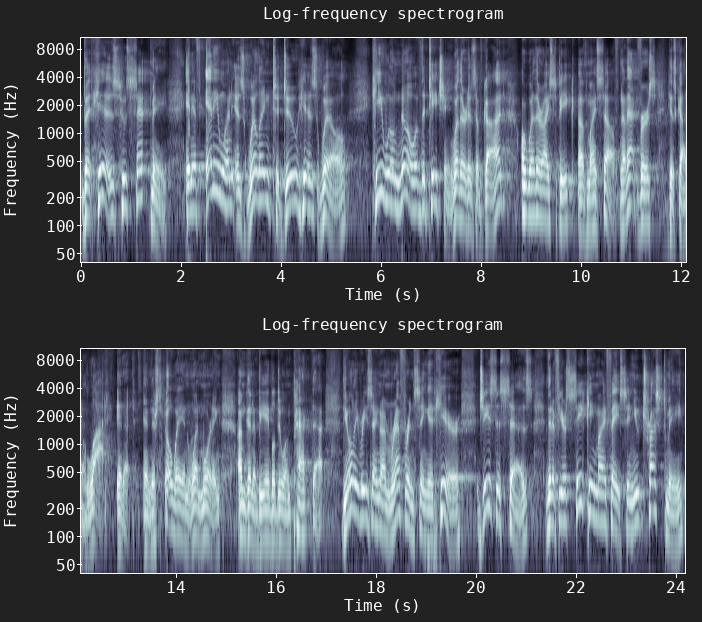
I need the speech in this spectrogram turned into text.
but his who sent me. And if anyone is willing to do his will, he will know of the teaching, whether it is of God or whether I speak of myself. Now, that verse has got a lot in it, and there's no way in one morning I'm going to be able to unpack that. The only reason I'm referencing it here, Jesus says that if you're seeking my face and you trust me,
